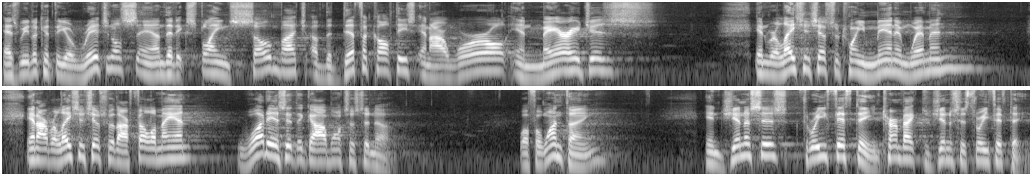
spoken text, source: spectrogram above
as we look at the original sin that explains so much of the difficulties in our world, in marriages, in relationships between men and women, in our relationships with our fellow man? What is it that God wants us to know? Well, for one thing, in Genesis 3:15, turn back to Genesis 3:15.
